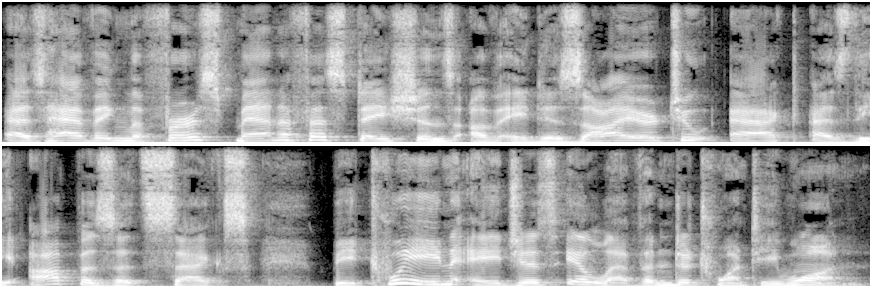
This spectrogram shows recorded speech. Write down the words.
as having the first manifestations of a desire to act as the opposite sex between ages 11 to 21.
